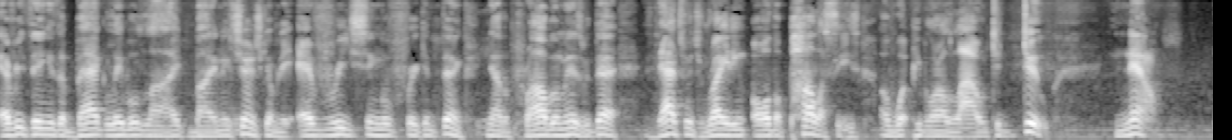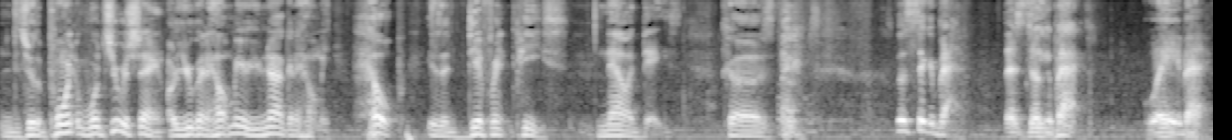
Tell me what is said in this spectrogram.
Everything is a back label lie by an insurance company. Every single freaking thing. Now the problem is with that, that's what's writing all the policies of what people are allowed to do. Now, to the point of what you were saying, are you going to help me or are you not going to help me? Help is a different piece nowadays. Because let's take it back. Let's take it back. Way back.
